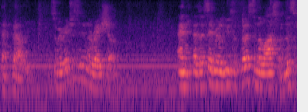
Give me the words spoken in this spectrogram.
that value. So we're interested in the ratio. And as I said, we'll use the first and the last one. This,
